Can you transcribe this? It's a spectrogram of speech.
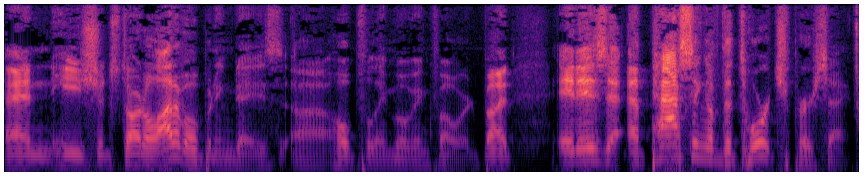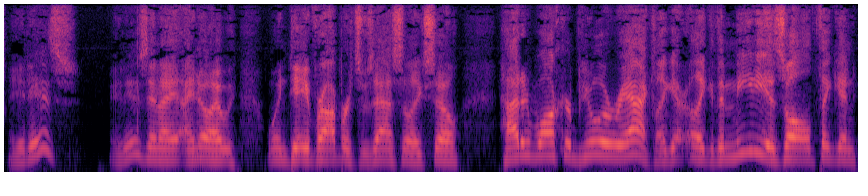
And he should start a lot of opening days, uh, hopefully, moving forward. But it is a, passing of the torch, per se. It is. It is. And I, I know I, when Dave Roberts was asked, like, so how did Walker Buehler react? Like, like the media is all thinking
